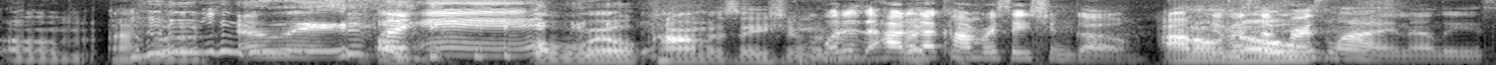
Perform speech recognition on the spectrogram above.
um have a a, a real conversation with What him. is it? How did Like, that conversation go? I don't Give know. us the first line at least.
